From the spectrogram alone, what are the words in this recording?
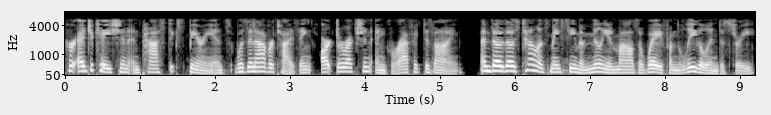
Her education and past experience was in advertising, art direction, and graphic design. And though those talents may seem a million miles away from the legal industry,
